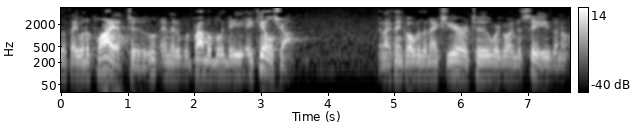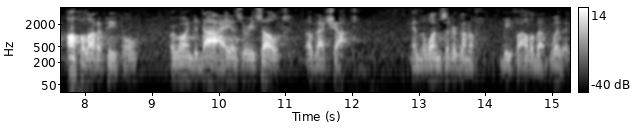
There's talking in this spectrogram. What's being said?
that they would apply it to, and that it would probably be a kill shot. And I think over the next year or two, we're going to see that an awful lot of people are going to die as a result of that shot, and the ones that are going to be followed up with it.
